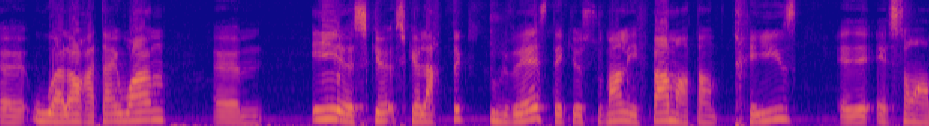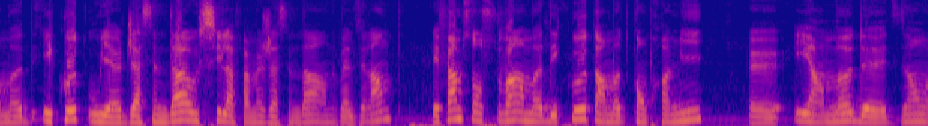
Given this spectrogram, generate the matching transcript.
euh, ou alors à Taïwan. Et ce que, ce que l'article soulevait, c'était que souvent les femmes en temps de crise, elles, elles sont en mode écoute, ou il y a Jacinda aussi, la fameuse Jacinda en Nouvelle-Zélande. Les femmes sont souvent en mode écoute, en mode compromis et en mode, disons,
